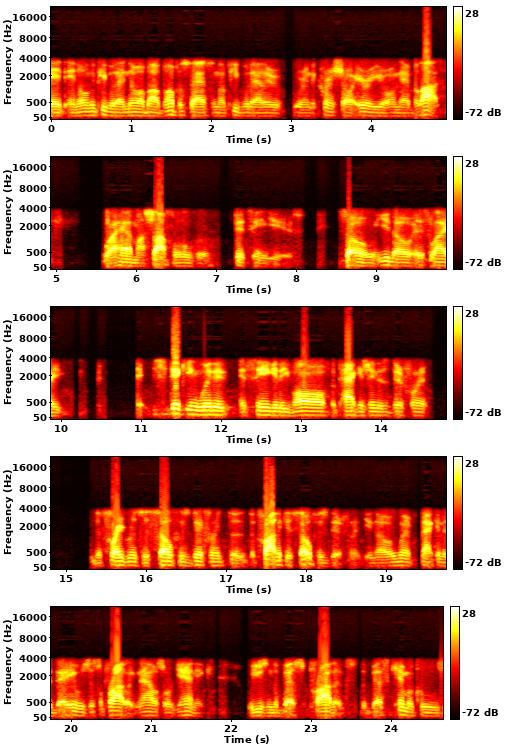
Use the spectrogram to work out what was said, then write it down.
And, and only people that know about Bump Assassin are people that are were in the Crenshaw area on that block where I had my shop for over 15 years. So, you know, it's like sticking with it and seeing it evolve. The packaging is different. The fragrance itself is different. The the product itself is different. You know, it went back in the day, it was just a product. Now it's organic. We're using the best products, the best chemicals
